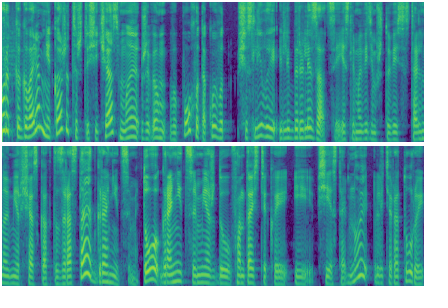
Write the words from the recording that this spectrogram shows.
Коротко говоря, мне кажется, что сейчас мы живем в эпоху такой вот счастливой либерализации. Если мы видим, что весь остальной мир сейчас как-то зарастает границами, то граница между фантастикой и всей остальной литературой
